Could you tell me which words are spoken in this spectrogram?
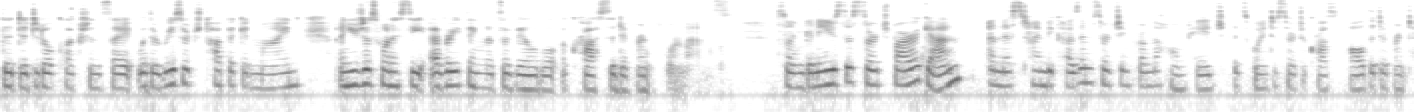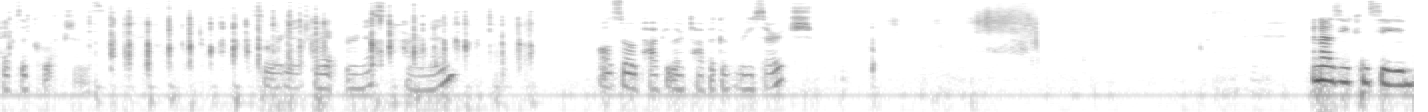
the digital collection site with a research topic in mind, and you just want to see everything that's available across the different formats. So I'm going to use the search bar again, and this time because I'm searching from the home page, it's going to search across all the different types of collections. So we're going to try Ernest Harmon, also a popular topic of research. And as you can see,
